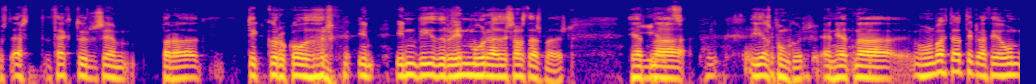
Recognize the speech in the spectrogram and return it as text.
uh, ert þektur sem bara diggur og góður inn, innvíður og innmúraður sástæðarsmaður hérna, íhalspungur en hérna, hún vakti aðtegla því að hún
